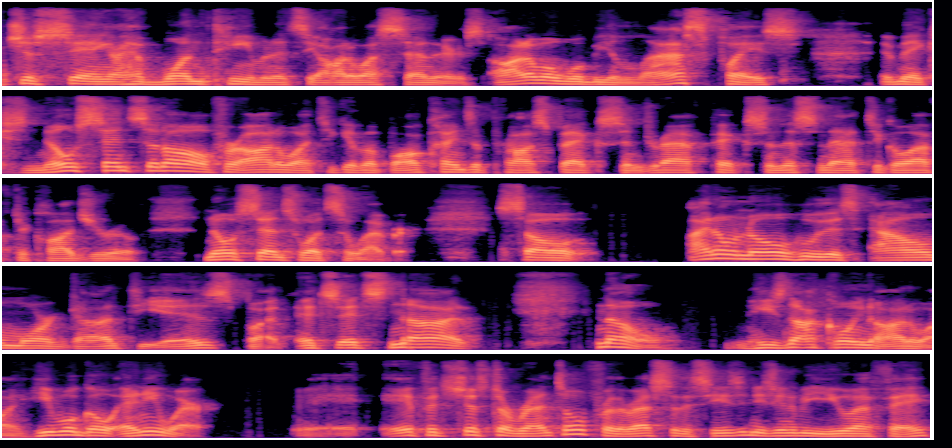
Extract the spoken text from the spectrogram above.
just saying I have one team and it's the Ottawa Senators. Ottawa will be in last place. It makes no sense at all for Ottawa to give up all kinds of prospects and draft picks and this and that to go after Claude Giroux. No sense whatsoever. So I don't know who this Al Morganti is, but it's it's not. No, he's not going to Ottawa. He will go anywhere. If it's just a rental for the rest of the season, he's going to be UFA.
